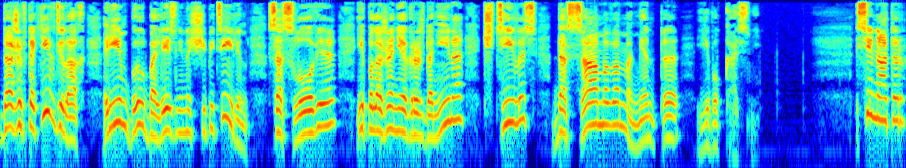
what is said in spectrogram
Даже в таких делах Рим был болезненно щепетилен, сословие и положение гражданина чтилось до самого момента его казни. Сенатор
